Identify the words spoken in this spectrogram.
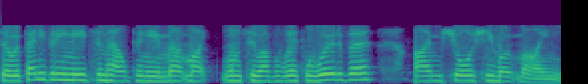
So if anybody needs some help and you might, might want to have a little word of her, I'm sure she won't mind.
